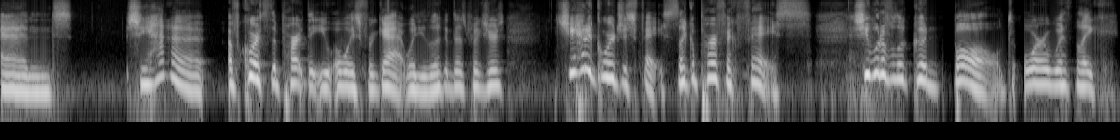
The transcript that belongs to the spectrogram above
And she had a of course the part that you always forget when you look at those pictures she had a gorgeous face like a perfect face. She would have looked good bald or with like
